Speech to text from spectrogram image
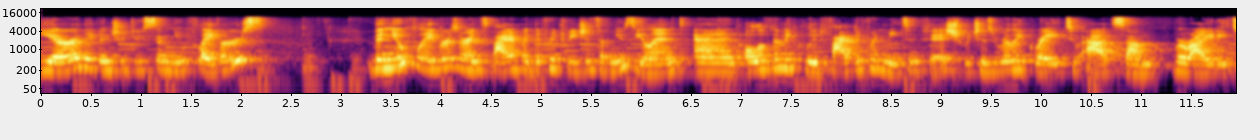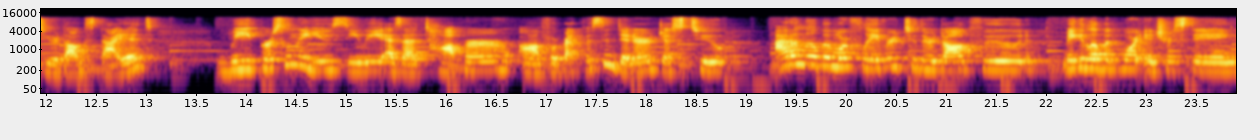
year they've introduced some new flavors. The new flavors are inspired by different regions of New Zealand and all of them include five different meats and fish, which is really great to add some variety to your dog's diet. We personally use Ziwi as a topper uh, for breakfast and dinner just to add a little bit more flavor to their dog food, make it a little bit more interesting,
